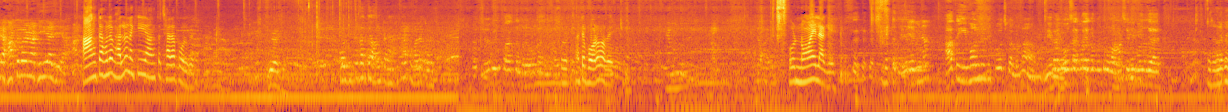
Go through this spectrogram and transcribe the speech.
এ হাঁটতে পারে না ঠিক আছে। আংটা হলে ভালো নাকি আংটা ছাড়া পড়বে? ঠিক আছে। এটা বড় হবে একটু ওর নয় লাগে हाँ तो ईमॉल में भी खोज कर लो ना मे भी हो सकता है कि तुमको वहाँ से भी मिल जाए এটা নেবে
